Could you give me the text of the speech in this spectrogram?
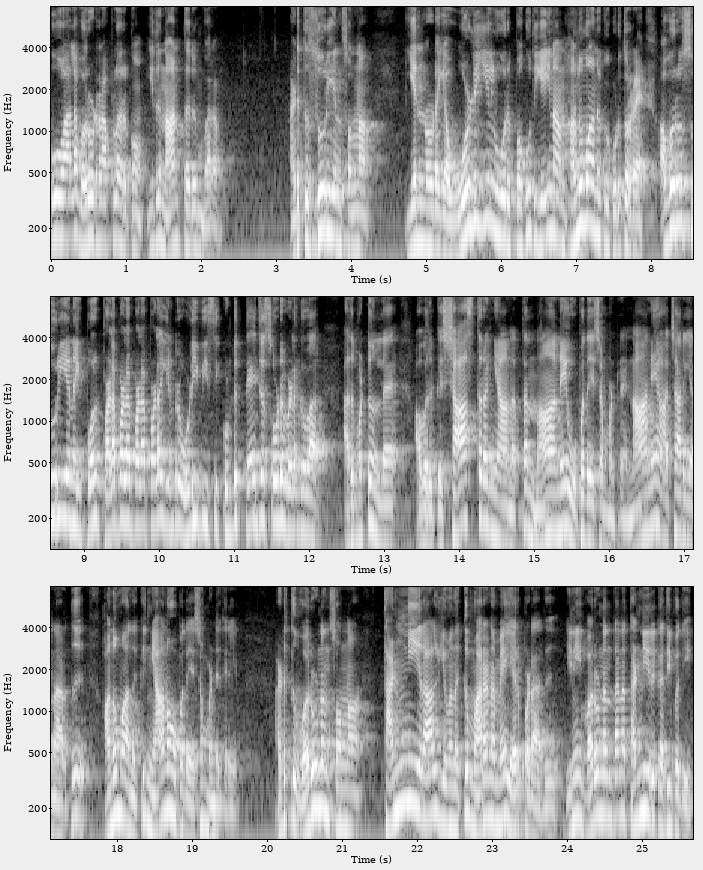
பூவால் வருடுறாப்புல இருக்கும். இது நான் தரும் வரம். அடுத்து சூரியன் சொன்னான் என்னுடைய ஒளியில் ஒரு பகுதியை நான் ஹனுமானுக்கு கொடுத்துட்றேன். அவரும் சூரியனைப் போல் பளபள பளபள என்று ஒளி வீசிக்கொண்டு தேஜஸோடு விளங்குவார். அது மட்டும் இல்லை அவருக்கு சாஸ்திர ஞானத்தை நானே உபதேசம் பண்ணுறேன் நானே ஆச்சாரியனார்ந்து ஹனுமானுக்கு ஞானோபதேசம் பண்ணுகிறேன். அடுத்து வருணன் சொன்னான் தண்ணீரால் இவனுக்கு மரணமே ஏற்படாது. இனி வருணன் தானே தண்ணீருக்கு அதிபதி.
